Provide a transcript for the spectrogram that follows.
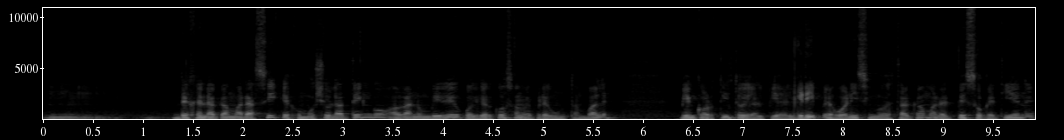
Mm, dejen la cámara así, que es como yo la tengo, hagan un video, cualquier cosa me preguntan, ¿vale? Bien cortito y al pie. El grip es buenísimo de esta cámara, el peso que tiene,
